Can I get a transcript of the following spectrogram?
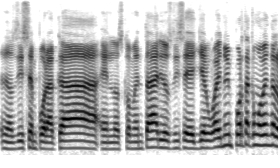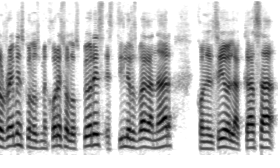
Nos dicen por acá en los comentarios, dice Jerway, no importa cómo vengan los Ravens con los mejores o los peores, Steelers va a ganar con el sello de la casa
